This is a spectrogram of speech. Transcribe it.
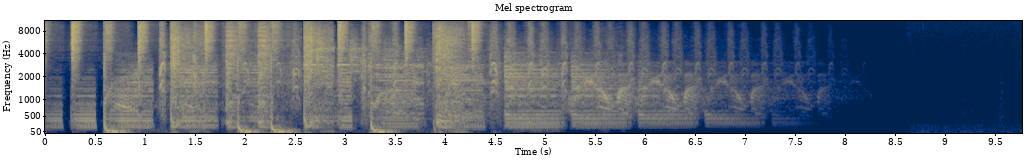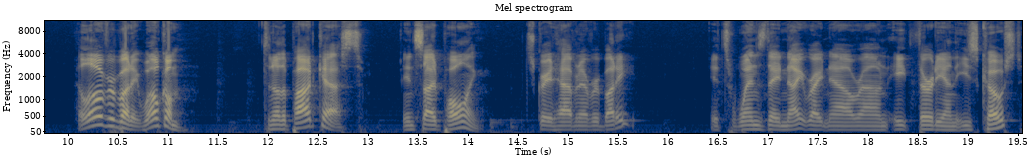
Hello, everybody. Welcome to another podcast, Inside Polling. It's great having everybody. It's Wednesday night right now, around 8:30 on the East Coast.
